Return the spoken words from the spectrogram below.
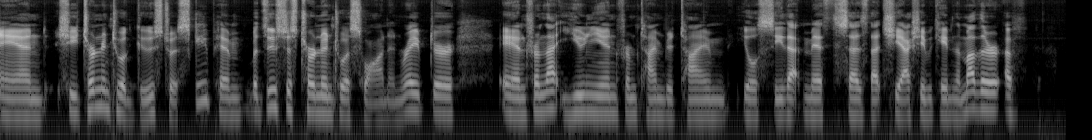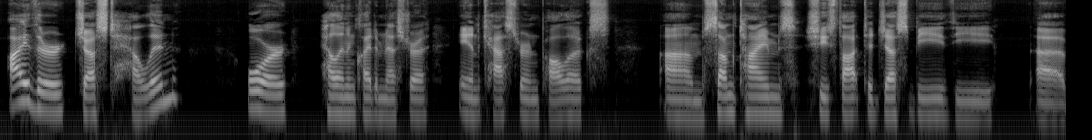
and she turned into a goose to escape him, but Zeus just turned into a swan and raped her. And from that union, from time to time, you'll see that myth says that she actually became the mother of either just Helen or Helen and Clytemnestra and Castor and Pollux. Um, sometimes she's thought to just be the uh,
